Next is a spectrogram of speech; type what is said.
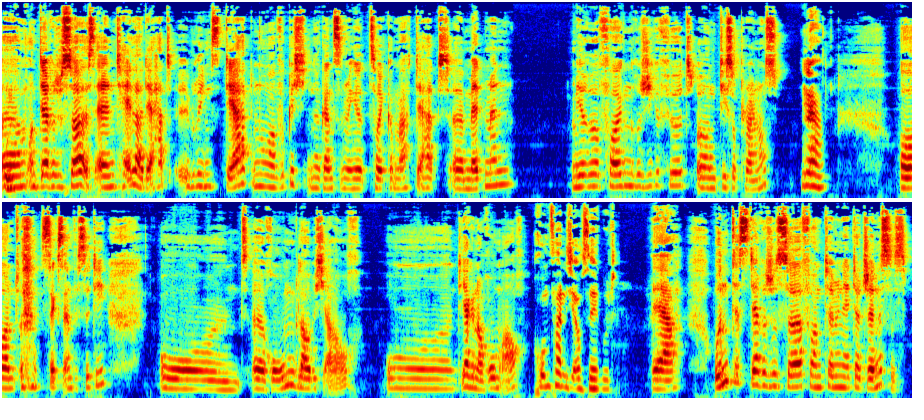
Cool. Ähm, und der Regisseur ist Alan Taylor. Der hat übrigens, der hat nun mal wirklich eine ganze Menge Zeug gemacht. Der hat äh, Mad Men mehrere Folgen Regie geführt und Die Sopranos. Ja. Und Sex and the City. Und äh, Rom, glaube ich, auch. Und ja, genau, Rom auch. Rom fand ich auch sehr gut. Ja. Und ist der Regisseur von Terminator Genesis.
